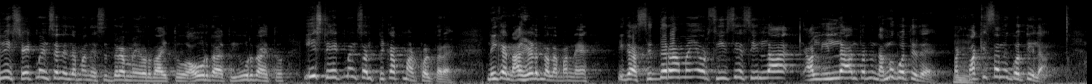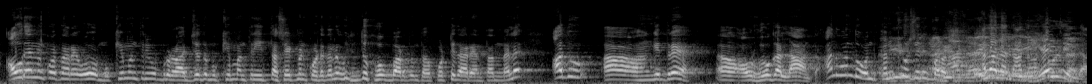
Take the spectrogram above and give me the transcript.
ಈ ಸ್ಟೇಟ್ಮೆಂಟ್ಸ್ ಏನಿಲ್ಲ ಮೊನ್ನೆ ಸಿದ್ದರಾಮಯ್ಯ ಅವ್ರದ್ದಾಯ್ತು ಅವ್ರದ್ದಾಯ್ತು ಇವ್ರದ್ದಾಯ್ತು ಈ ಸ್ಟೇಟ್ಮೆಂಟ್ಸ್ ಅಲ್ಲಿ ಪಿಕಪ್ ಮಾಡ್ಕೊಳ್ತಾರೆ ಈಗ ನಾವು ಹೇಳಿದ್ನಲ್ಲ ಮೊನ್ನೆ ಈಗ ಸಿದ್ದರಾಮಯ್ಯ ಅವ್ರ ಸಿ ಸಿ ಎಸ್ ಇಲ್ಲ ಅಲ್ಲಿ ಇಲ್ಲ ಅಂತ ನಮಗೆ ಗೊತ್ತಿದೆ ಬಟ್ ಪಾಕಿಸ್ತಾನಕ್ಕೆ ಗೊತ್ತಿಲ್ಲ ಅವ್ರೇನು ಅನ್ಕೋತಾರೆ ಓ ಮುಖ್ಯಮಂತ್ರಿ ಒಬ್ರು ರಾಜ್ಯದ ಮುಖ್ಯಮಂತ್ರಿ ಇಂಥ ಸ್ಟೇಟ್ಮೆಂಟ್ ಕೊಟ್ಟಿದ್ದಾರೆ ಯುದ್ಧಕ್ಕೆ ಹೋಗಬಾರ್ದು ಅಂತ ಅವ್ರು ಕೊಟ್ಟಿದ್ದಾರೆ ಅಂತ ಅಂದಮೇಲೆ ಅದು ಆ, ಹಂಗಿದ್ರೆ ಅವ್ರು ಹೋಗಲ್ಲ ಅಂತ. ಅದು ಒಂದು ಒಂದು ಕನ್ಫ್ಯೂಷನ್ ಅಲ್ಲ ಅಲ್ಲ ನಾನು ಹೇಳ್ತಿಲ್ಲ.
